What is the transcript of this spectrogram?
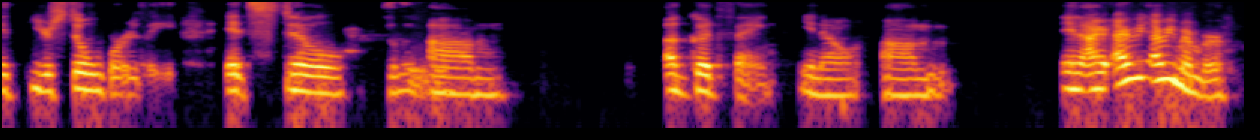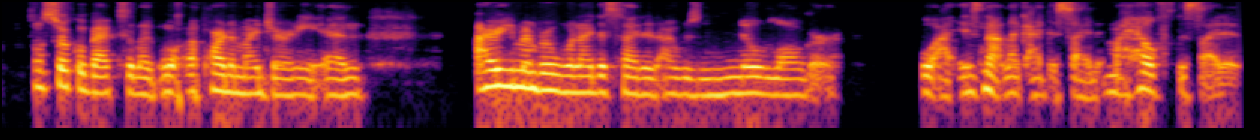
it you're still worthy. It's still Absolutely. um a good thing, you know. Um and I I, I remember I'll circle back to like a part of my journey and I remember when I decided I was no longer well, I, it's not like I decided. My health decided.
